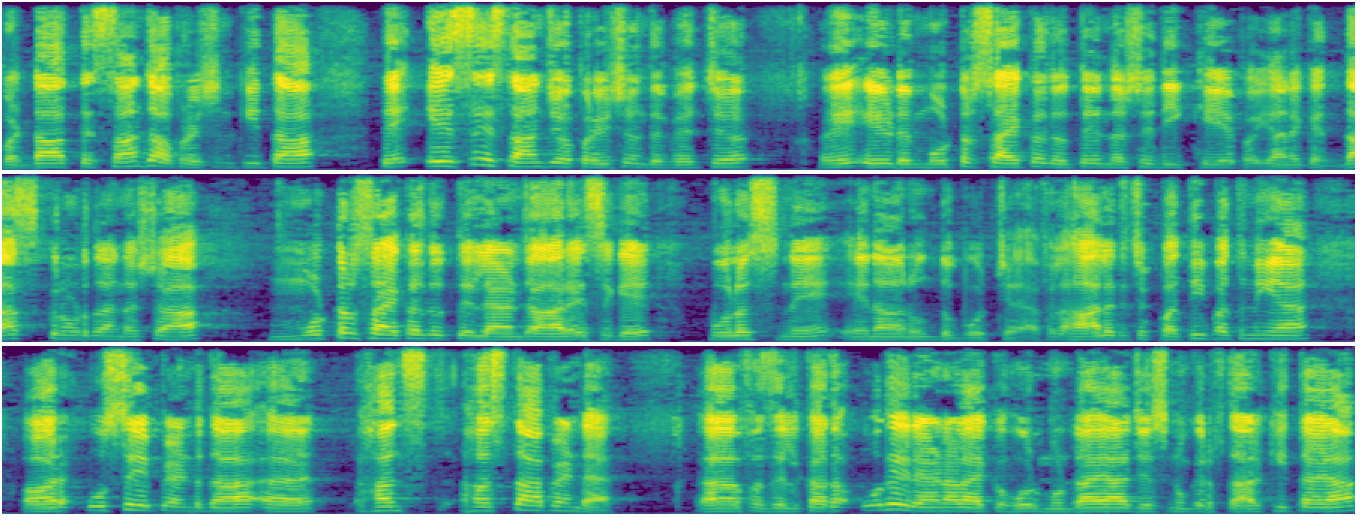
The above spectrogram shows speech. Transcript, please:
ਵੱਡਾ ਤੇ ਸਾਂਝਾ ਆਪਰੇਸ਼ਨ ਕੀਤਾ ਤੇ ਇਸੇ ਸਾਂਝੇ ਆਪਰੇਸ਼ਨ ਦੇ ਵਿੱਚ ਇਹ ਮੋਟਰਸਾਈਕਲ ਦੇ ਉੱਤੇ ਨਸ਼ੇ ਦੀ ਖੇਪ ਯਾਨੀ ਕਿ 10 ਕਰੋੜ ਦਾ ਨਸ਼ਾ ਮੋਟਰਸਾਈਕਲ ਦੇ ਉੱਤੇ ਲੈਣ ਜਾ ਰਹੇ ਸੀਗੇ। ਪੁਲਿਸ ਨੇ ਇਹਨਾਂ ਨੂੰ ਦਬੋਚਿਆ। ਫਿਲਹਾਲ ਇਹਦੇ ਚ ਪਤੀ ਪਤਨੀ ਹੈ ਔਰ ਉਸੇ ਪਿੰਡ ਦਾ ਹੰਸ ਹਸਤਾ ਪਿੰਡ ਹੈ ਅਹ, ਫਜ਼ਿਲਕਾ ਦਾ। ਉਹਦੇ ਰਹਿਣ ਵਾਲਾ ਇੱਕ ਹੋਰ ਮੁੰਡਾ ਆ ਜਿਸ ਨੂੰ ਗ੍ਰਿਫਤਾਰ ਕੀਤਾ ਆ।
